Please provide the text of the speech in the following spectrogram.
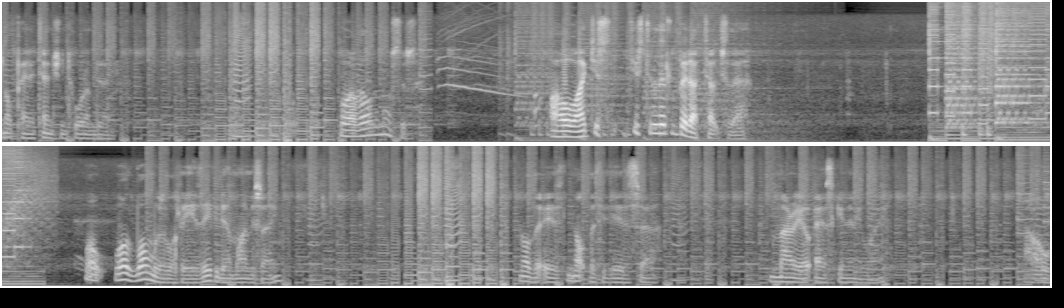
not paying attention to what I'm doing. What have all the monsters? Oh, I just just a little bit I touched there. Well, well, one was a lot easier, if you don't mind me saying. Not that it is, not that it is uh, Mario-esque in any way. Oh.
